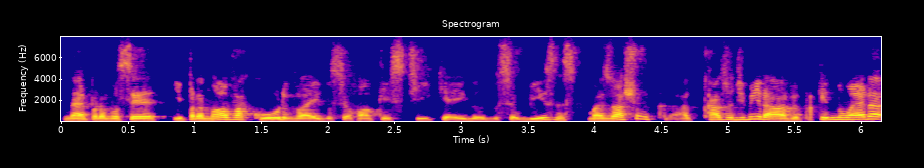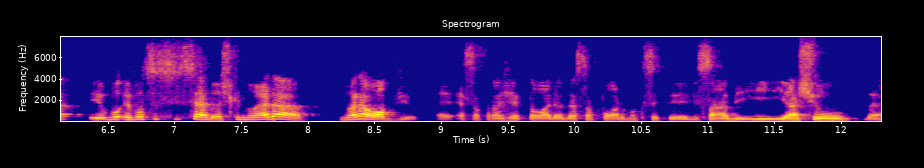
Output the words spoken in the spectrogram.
né, para você ir para nova curva aí do seu hockey stick aí do, do seu business. Mas eu acho um caso admirável, porque não era, eu vou, eu vou ser sincero, acho que não era não era óbvio é, essa trajetória dessa forma que você teve, sabe? E, e acho é,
